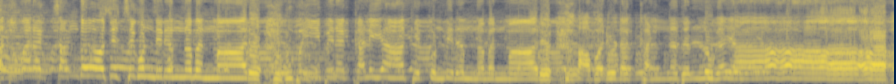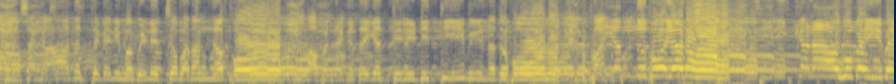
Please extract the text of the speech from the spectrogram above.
അതുവരെ സന്തോഷിച്ചു കൊണ്ടിരുന്നവന്മാര് ഉപൈബിനെ കളിയാക്കി കൊണ്ടിരുന്നവന്മാര് അവരുടെ കണ്ണ് തള്ളുകയാ. സകാദത്ത് കലിമ വിളിച്ചു പറഞ്ഞപ്പോ അവരുടെ ഹൃദയത്തിൽ ഇടിത്തി വീണതുപോലെ ഭയന്നു പോയടോ ചിരിക്കടാ ഹുബൈബ്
